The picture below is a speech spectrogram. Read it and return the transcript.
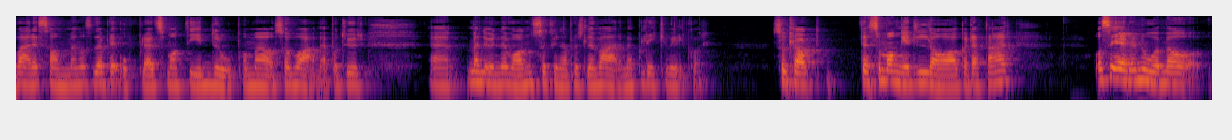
være sammen. Altså, det ble opplevd som at de dro på meg, og så var jeg med på tur. Men under vann så kunne jeg plutselig være med på like vilkår. Så klart, det er så mange lag av dette her. Og så er det noe med å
